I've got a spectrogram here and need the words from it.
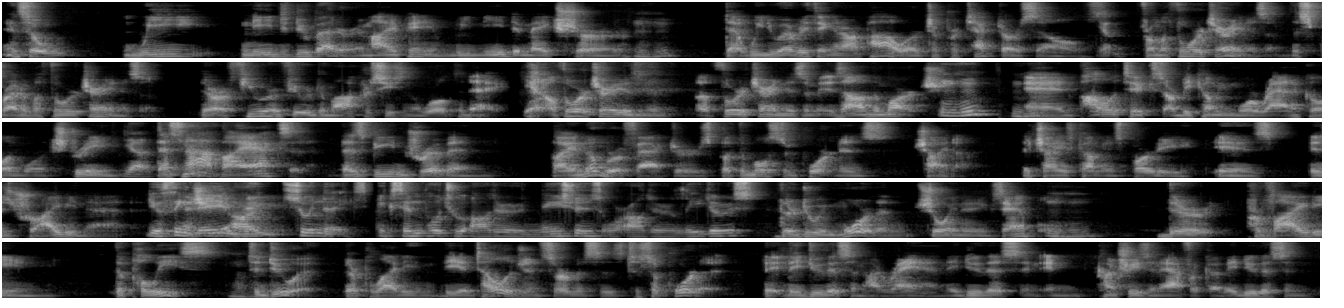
And so we need to do better, in my opinion. We need to make sure Mhm. that we do everything in our power to protect ourselves Yep. from authoritarianism, the spread of authoritarianism. There are fewer and fewer democracies in the world today. Yeah. Authoritarianism, authoritarianism is on the march, Mhm. Mhm. and politics are becoming more radical and more extreme. Yeah. That's not by accident. That's being driven by a number of factors, but the most important is China. The Chinese Communist Party is is driving that. You think they are showing the ex- example to other nations or other leaders? They're doing more than showing an example. Mhm. they're providing the police Mhm. to do it. They're providing the intelligence services to support it. They, they do this in Iran. They do this in, in countries in Africa. They do this in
